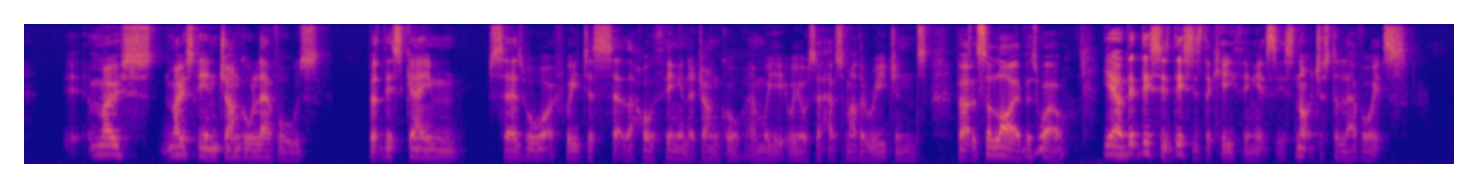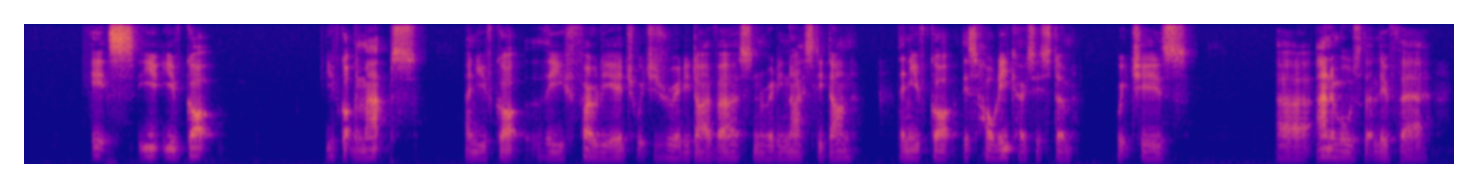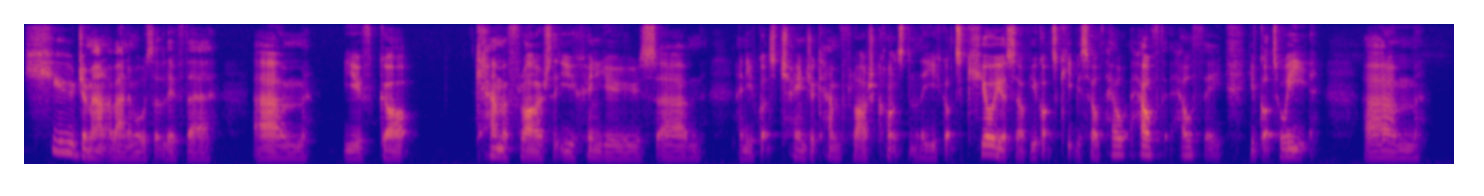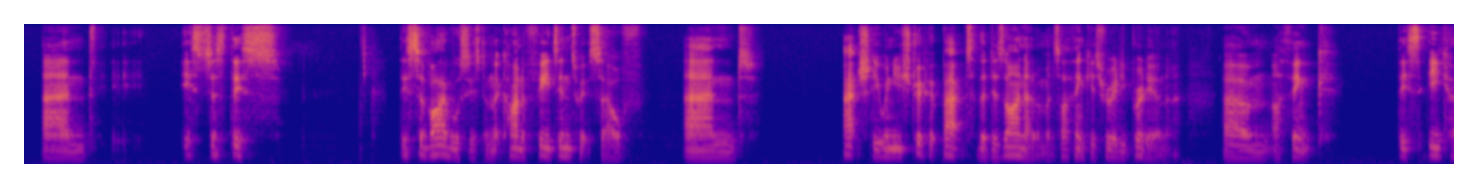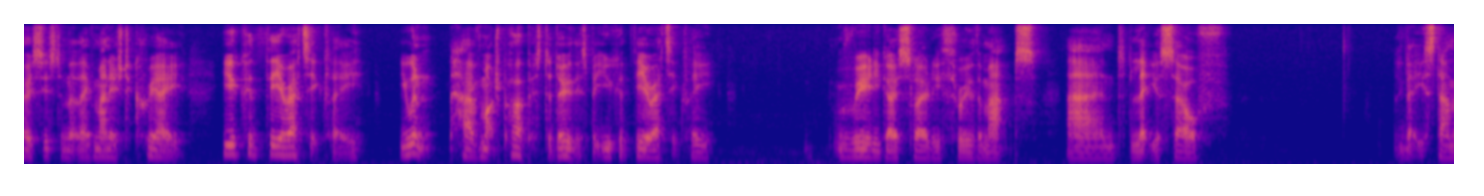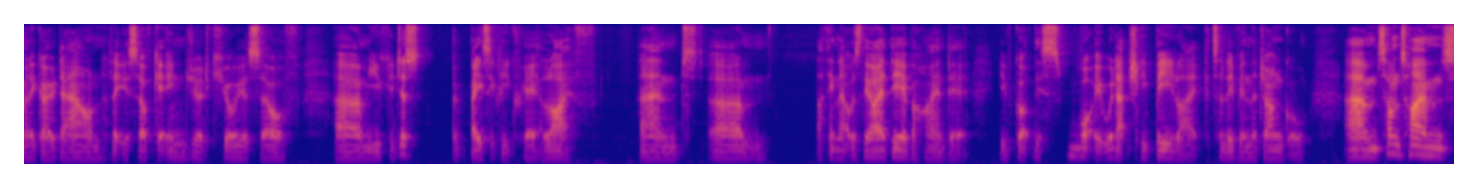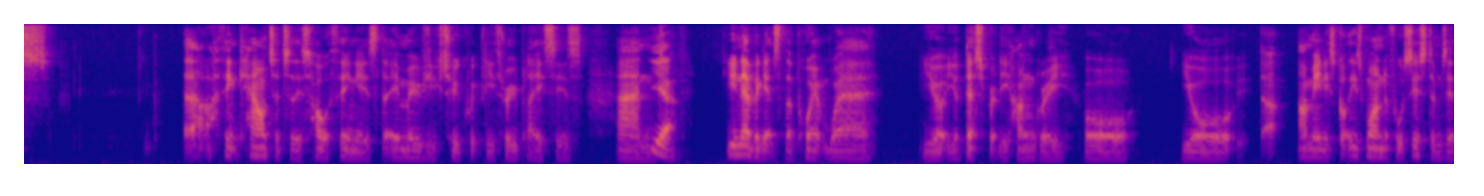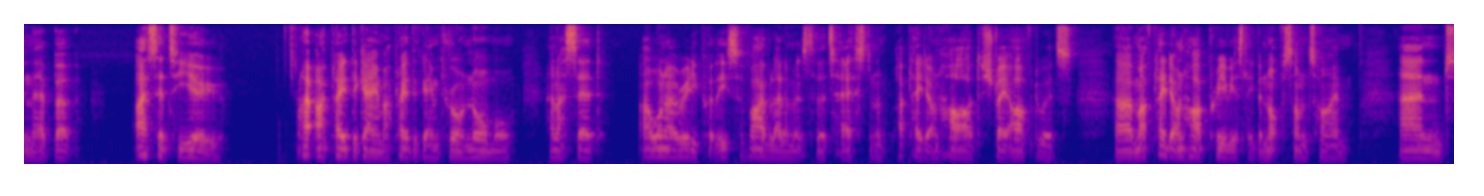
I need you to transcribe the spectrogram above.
most mostly in jungle levels, but this game says, well, what if we just set the whole thing in a jungle and we, we also have some other regions? But it's alive as well. Yeah, th- this is this is the key thing. It's it's not just a level. It's it's you, you've got you've got the maps and you've got the foliage, which is really diverse and really nicely done. Then you've got this whole ecosystem, which is uh, animals that live there huge amount of animals that live there. Um, you've got camouflage that you can use, um, and you've got to change your camouflage constantly. You've got to cure yourself. You've got to keep yourself health, healthy. You've got to eat, um, and it's just this this survival system that kind of feeds into itself. And actually, when you strip it back to the design elements, I think it's really brilliant. Um, I think this ecosystem that they've managed to create, you could theoretically, you wouldn't have much purpose to do this, but you could theoretically really go slowly through the maps and let yourself let your stamina go down, let yourself get injured, cure yourself. Um, you could just basically create a life, and um, I think that was the idea behind it. You've got this what it would actually be like to live in the jungle. Um, sometimes uh, I think counter to this whole thing is that it moves you too quickly through places, and yeah, you never get to the point where you're you're desperately hungry or you're. Uh, I mean, it's got these wonderful systems in there, but I said to you, I, I played the game. I played the game through on normal, and I said I want to really put these survival elements to the test, and I played it on hard straight afterwards. Um, I've played it on hard previously, but not for some time, and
